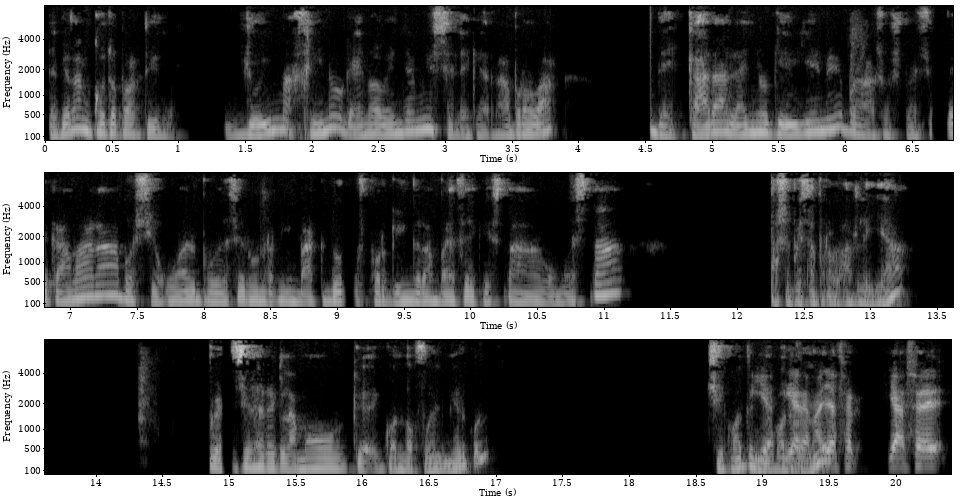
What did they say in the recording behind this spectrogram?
Te quedan cuatro partidos. Yo imagino que a Eno Benjamin se le querrá probar de cara al año que viene para la suspensión de cámara, pues igual puede ser un running back 2 porque Ingram parece que está como está. Pues empieza a probarle ya. Porque se le reclamó que cuando fue el miércoles. Chico, Y, tenía y cuatro además ya se, ya, se,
